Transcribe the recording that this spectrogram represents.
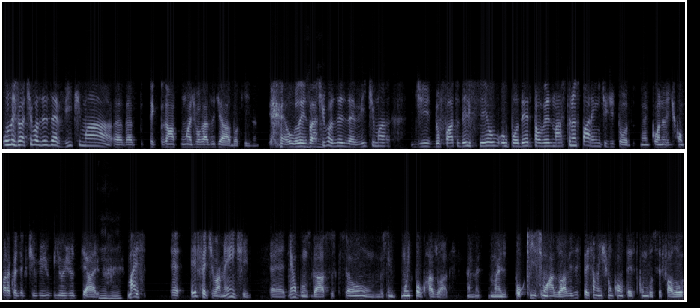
o legislativo às vezes é vítima, é, é, tem que fazer uma, um advogado do diabo aqui, né? o legislativo às vezes é vítima de, do fato dele ser o, o, poder talvez mais transparente de todos, né? quando a gente compara com o executivo e, o judiciário. Uhum. Mas, é, efetivamente, é, tem alguns gastos que são assim, muito pouco razoáveis, né? mas, mas, pouquíssimo razoáveis, especialmente num contexto, como você falou,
